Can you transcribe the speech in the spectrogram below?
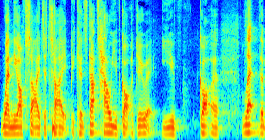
when the offsides are tight because that's how you've got to do it. You've got to let the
